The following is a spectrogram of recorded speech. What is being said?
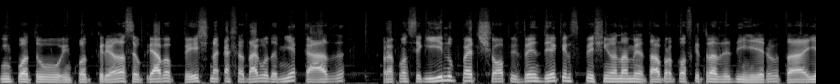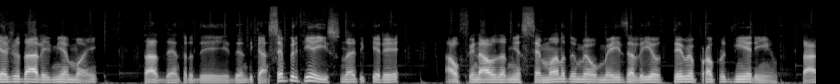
enquanto, enquanto criança, eu criava peixe na caixa d'água da minha casa para conseguir ir no pet shop vender aqueles peixinhos ornamentais para conseguir trazer dinheiro, tá? E ajudar ali minha mãe, tá? Dentro de, dentro de casa. Sempre tinha isso, né? De querer, ao final da minha semana, do meu mês ali, eu ter meu próprio dinheirinho, tá?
